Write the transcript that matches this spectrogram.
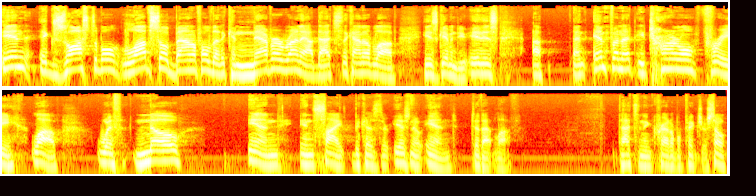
inexhaustible, love so bountiful that it can never run out. That's the kind of love He has given to you. It is a, an infinite, eternal, free love with no end in sight because there is no end to that love. That's an incredible picture. So,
